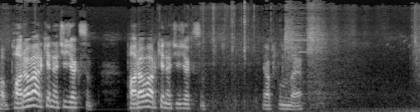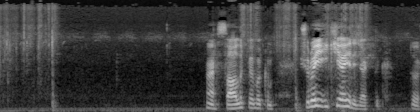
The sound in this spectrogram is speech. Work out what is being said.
Pa- para varken açacaksın. Para varken açacaksın. Yap bunu da yap. Heh, sağlık ve bakım. Şurayı ikiye ayıracaktık. Dur.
